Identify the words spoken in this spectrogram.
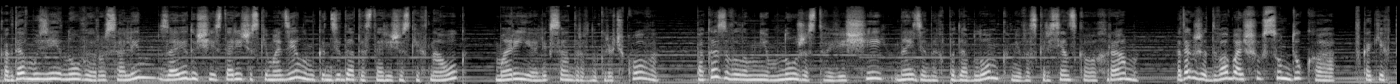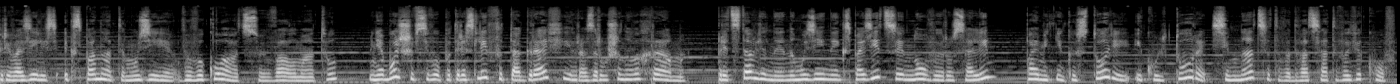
Когда в музее Новый Иерусалим заведующий историческим отделом кандидат исторических наук – Мария Александровна Крючкова показывала мне множество вещей, найденных под обломками Воскресенского храма, а также два больших сундука, в каких перевозились экспонаты музея в эвакуацию в Алмату, меня больше всего потрясли фотографии разрушенного храма, представленные на музейной экспозиции «Новый Иерусалим. Памятник истории и культуры XVII-XX веков».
